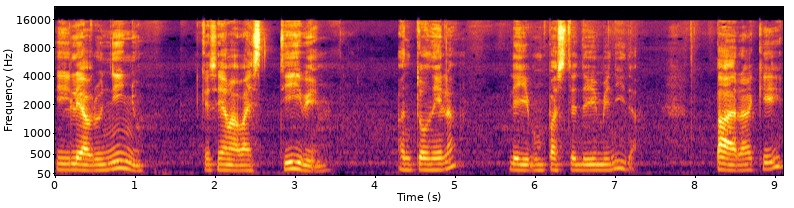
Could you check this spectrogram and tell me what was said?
y le abre un niño que se llamaba Steven. Antonella le lleva un pastel de bienvenida para que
